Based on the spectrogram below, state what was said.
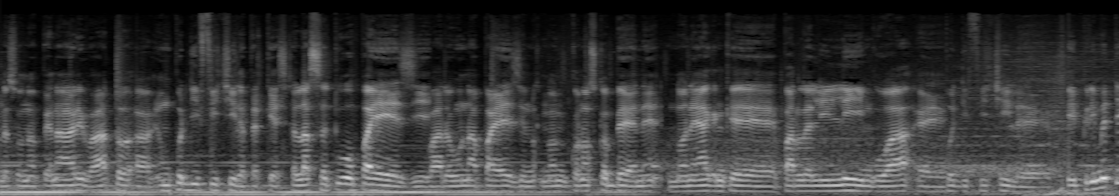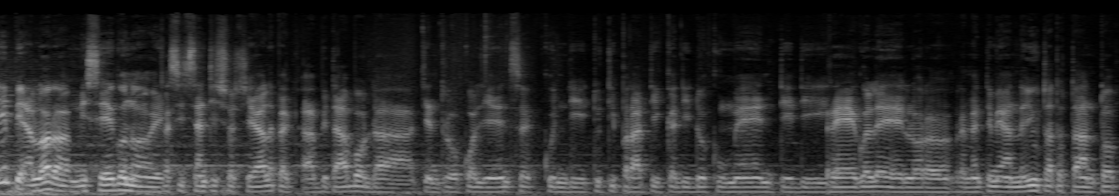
Quando sono appena arrivato è un po' difficile perché se lascio il tuo paese, vado in un paese che non conosco bene, non è anche parlo in lingua, è un po' difficile. I primi tempi allora mi seguono gli assistenti sociali perché abitavo da centro accoglienza, quindi tutti pratica di documenti, di regole, loro veramente mi hanno aiutato tanto.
